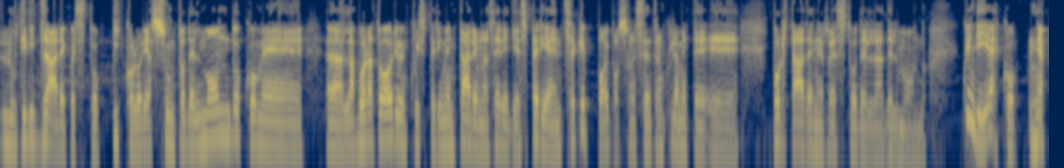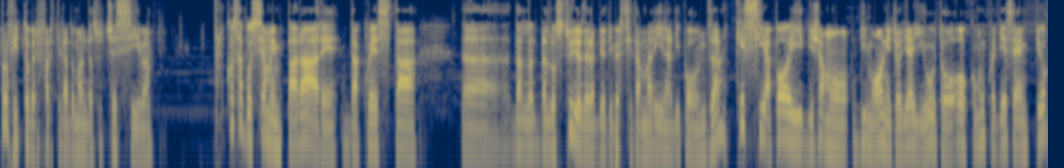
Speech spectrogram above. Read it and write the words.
l'utilizzare questo piccolo riassunto del mondo come uh, laboratorio in cui sperimentare una serie di esperienze che poi possono essere tranquillamente eh, portate nel resto del, del mondo. Quindi ecco, ne approfitto per farti la domanda successiva. Cosa possiamo imparare da questa Uh, dal, dallo studio della biodiversità marina di Ponza, che sia poi diciamo di monito, di aiuto o comunque di esempio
